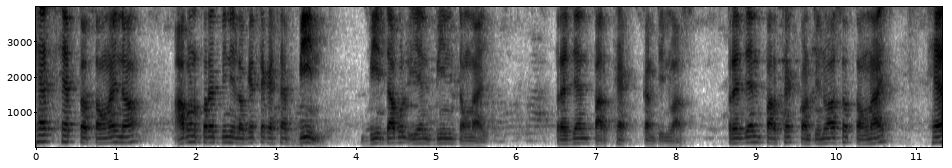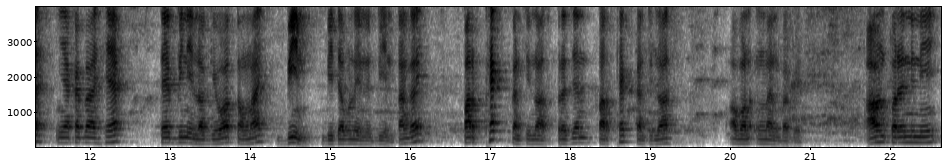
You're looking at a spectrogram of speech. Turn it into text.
হেজ হেভ তো তংনাই ন। আবন পরে বিনি লগে তেকাইসা been B double E N been তংনাই present perfect continuous present perfect continuous তংনাই হেজ ইয়া কাবা হেভ তে বিনি লগেও তংনাই been B double E N been তাঙ্গাই perfect continuous present perfect continuous awan engnan babe awan perenini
